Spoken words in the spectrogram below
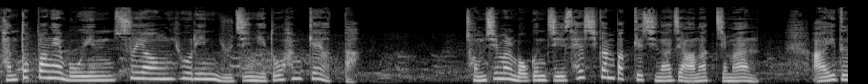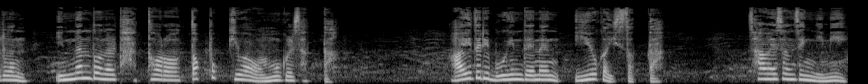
단톡방에 모인 수영, 효린, 유진이도 함께였다. 점심을 먹은 지 3시간밖에 지나지 않았지만 아이들은 있는 돈을 다 털어 떡볶이와 어묵을 샀다. 아이들이 모인 데는 이유가 있었다. 사회 선생님이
